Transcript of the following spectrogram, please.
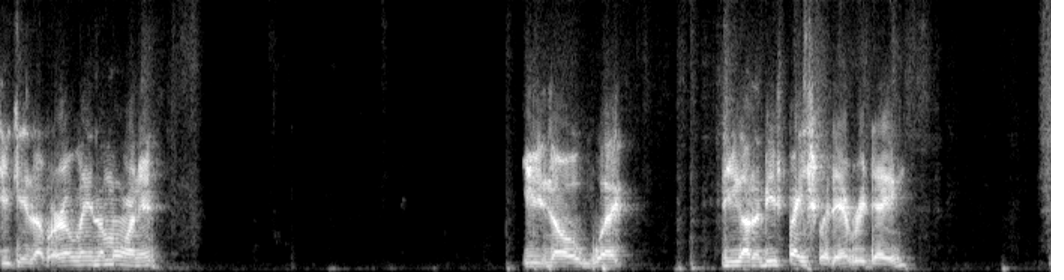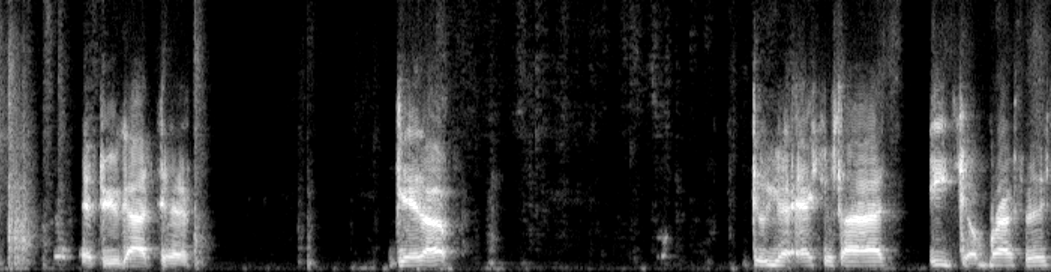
You get up early in the morning. You know what you're going to be faced with every day. if you got to get up, do your exercise, eat your breakfast,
